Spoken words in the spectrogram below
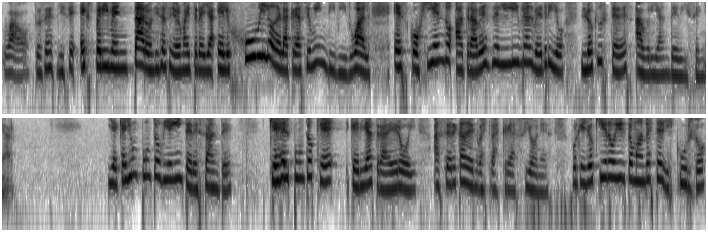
Wow. Entonces dice, experimentaron, dice el señor Maitreya, el júbilo de la creación individual, escogiendo a través del libre albedrío lo que ustedes habrían de diseñar. Y aquí hay un punto bien interesante, que es el punto que quería traer hoy acerca de nuestras creaciones. Porque yo quiero ir tomando este discurso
